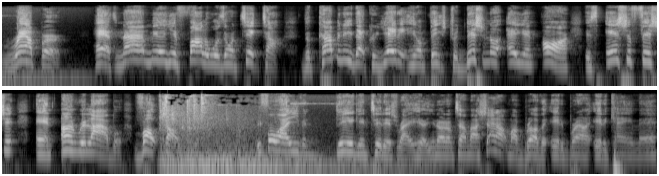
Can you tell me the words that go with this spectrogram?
rapper has 9 million followers on TikTok. The company that created him thinks traditional A&R is insufficient and unreliable. Vault Talk. Before I even dig into this right here. You know what I'm talking about? Shout out my brother Eddie Brown, Eddie Kane, man.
